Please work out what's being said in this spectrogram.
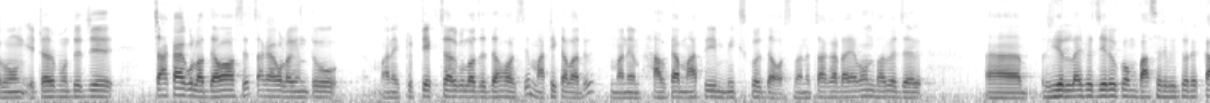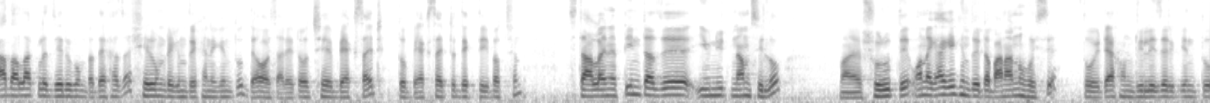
এবং এটার মধ্যে যে চাকাগুলো দেওয়া আছে, চাকাগুলো কিন্তু মানে একটু টেক্সচারগুলো যে দেওয়া হয়েছে মাটি কালারের মানে হালকা মাটি মিক্স করে দেওয়া আছে। মানে চাকাটা এমনভাবে যে রিয়েল লাইফে যেরকম বাসের ভিতরে কাদা লাগলে যেরকমটা দেখা যায়, সেরকমটা কিন্তু এখানে কিন্তু দেওয়া হয়েছে। আর এটা হচ্ছে ব্যাক সাইড। তো ব্যাক সাইডটা দেখতেই পাচ্ছেন। স্টার লাইনের তিনটা যে ইউনিট নাম ছিল মানে শুরুতে, অনেক আগে কিন্তু এটা বানানো হয়েছে। তো এটা এখন রিলিজের কিন্তু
